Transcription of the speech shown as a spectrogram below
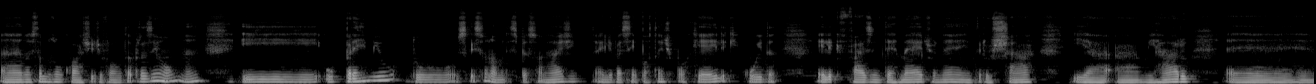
uh, nós temos um corte de volta para Zeon, né? E o prêmio do... esqueci o nome desse personagem, ele vai ser importante porque é ele que cuida, ele que faz o intermédio, né? Entre o Char e a, a Miharu é,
